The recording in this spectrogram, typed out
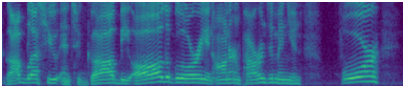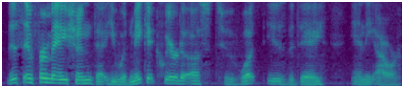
God bless you, and to God be all the glory and honor and power and dominion for this information that He would make it clear to us to what is the day and the hour.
